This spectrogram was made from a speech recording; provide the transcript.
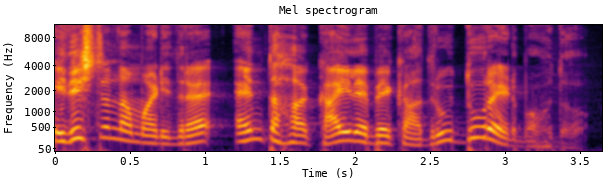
ಇದಿಷ್ಟನ್ನ ಮಾಡಿದ್ರೆ ಎಂತಹ ಕಾಯಿಲೆ ಬೇಕಾದ್ರೂ ದೂರ ಇಡಬಹುದು.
